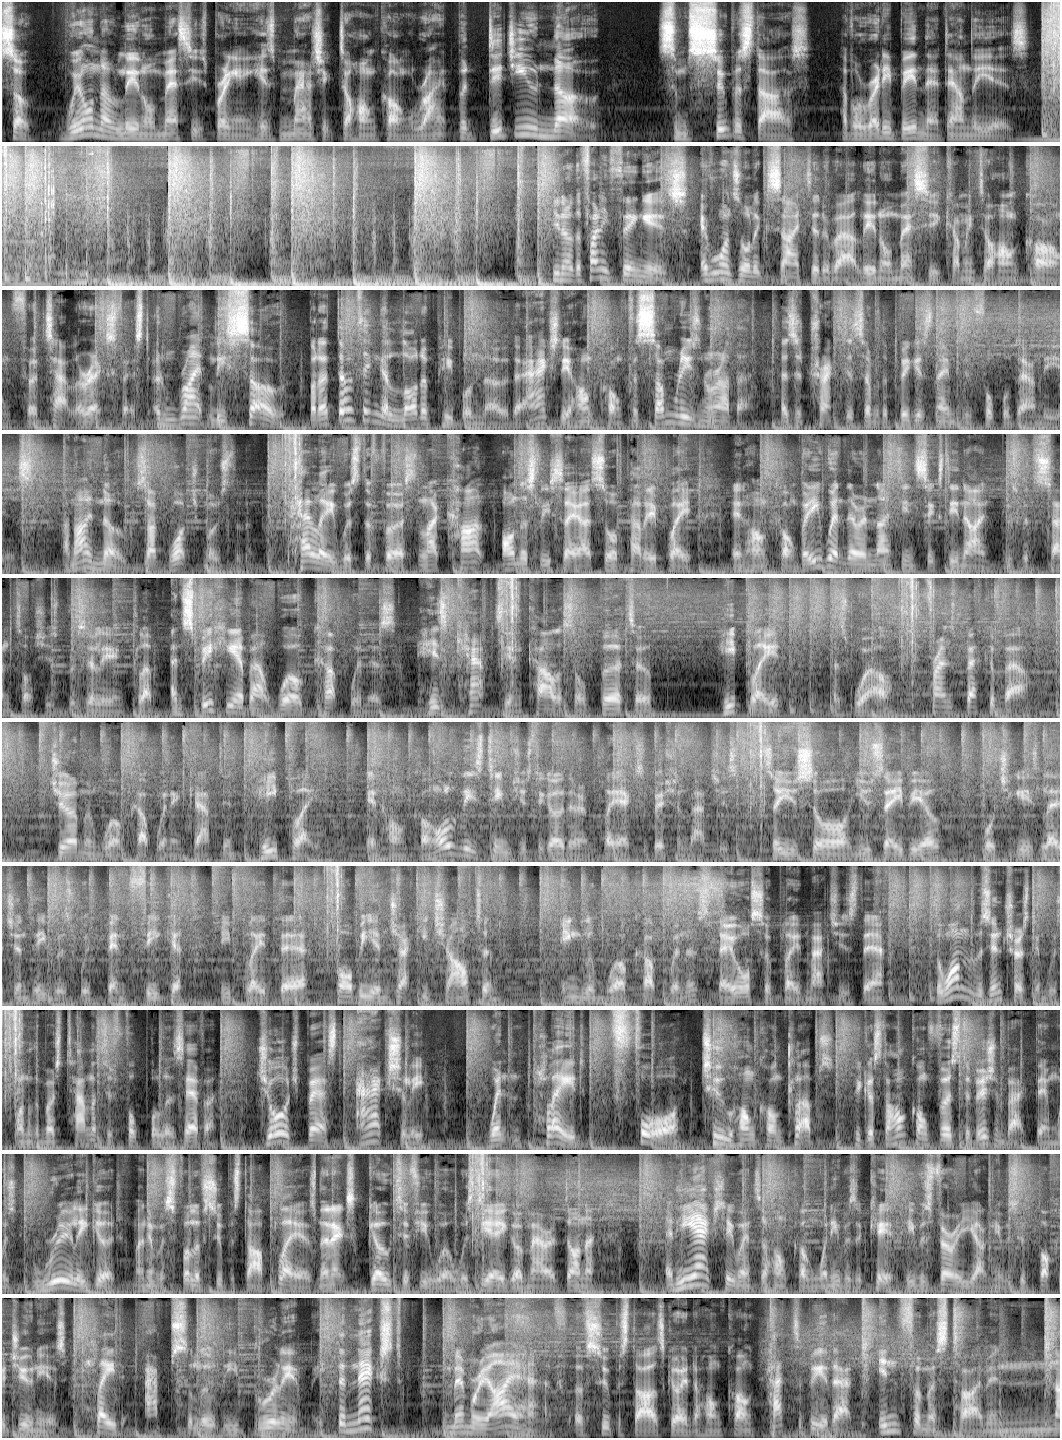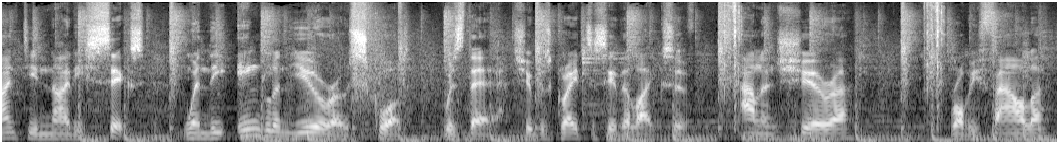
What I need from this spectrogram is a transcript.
So, we all know Lionel Messi is bringing his magic to Hong Kong, right? But did you know some superstars have already been there down the years? You know, the funny thing is, everyone's all excited about Lionel Messi coming to Hong Kong for Tatler X Fest, and rightly so. But I don't think a lot of people know that actually Hong Kong, for some reason or other, has attracted some of the biggest names in football down the years. And I know because I've watched most of them. Pele was the first, and I can't honestly say I saw Pele play in Hong Kong, but he went there in 1969. He was with Santos, his Brazilian club. And speaking about World Cup winners, his captain, Carlos Alberto, he played as well. Franz Beckenbauer German World Cup winning captain. He played in Hong Kong. All of these teams used to go there and play exhibition matches. So you saw Eusebio, the Portuguese legend, he was with Benfica, he played there. Bobby and Jackie Charlton, England World Cup winners, they also played matches there. The one that was interesting was one of the most talented footballers ever. George Best actually went and played for two Hong Kong clubs because the Hong Kong First Division back then was really good and it was full of superstar players. The next GOAT, if you will, was Diego Maradona. And he actually went to Hong Kong when he was a kid. He was very young. He was with Boca Juniors. Played absolutely brilliantly. The next memory I have of superstars going to Hong Kong had to be that infamous time in 1996 when the England Euro squad was there. It was great to see the likes of Alan Shearer, Robbie Fowler,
